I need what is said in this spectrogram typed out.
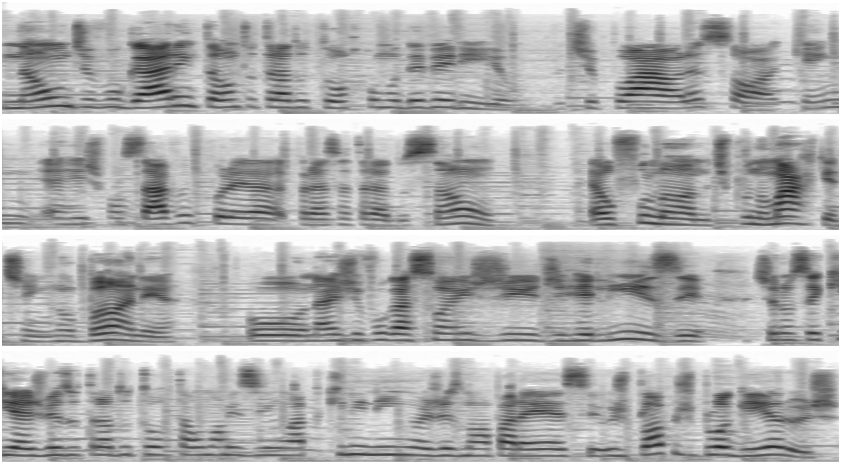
não divulgarem tanto o tradutor como deveriam. Tipo, ah, olha só, quem é responsável por, por essa tradução é o fulano, tipo no marketing, no banner, ou nas divulgações de, de release, de não sei o que, às vezes o tradutor tá um nomezinho lá pequenininho, às vezes não aparece. Os próprios blogueiros,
